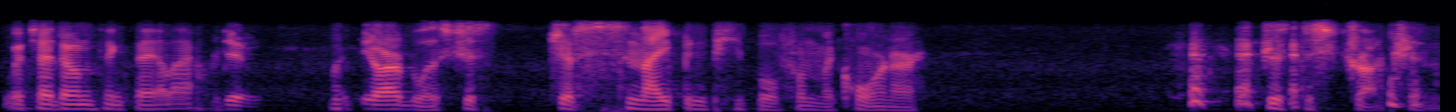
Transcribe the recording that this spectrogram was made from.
which I don't think they allow. I do. With the arbalest, just just sniping people from the corner, just destruction.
